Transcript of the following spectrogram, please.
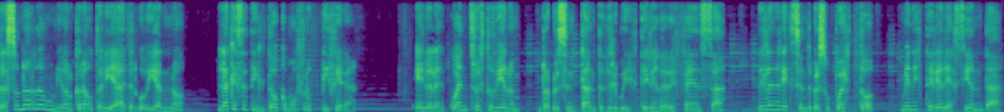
tras una reunión con autoridades del gobierno, la que se tildó como fructífera. En el encuentro estuvieron representantes del Ministerio de Defensa, de la Dirección de Presupuesto, Ministerio de Hacienda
